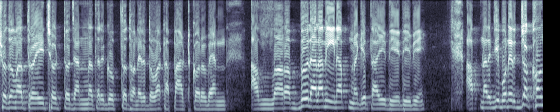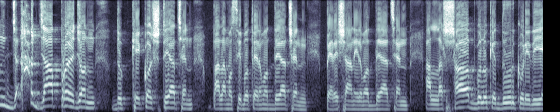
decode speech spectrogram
শুধুমাত্র এই ছোট্ট জান্নাতের গুপ্তধনের দোয়াটা পাঠ করবেন। আল্লাহ রব্বুল আলামিন আপনাকে তাই দিয়ে দিবে। আপনার জীবনের যখন যা প্রয়োজন, দুঃখে কষ্টে আছেন পালা মুসিবতের মধ্যে আছেন, পেরেশানির মধ্যে আছেন, আল্লাহ সবগুলোকে দূর করে দিয়ে,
